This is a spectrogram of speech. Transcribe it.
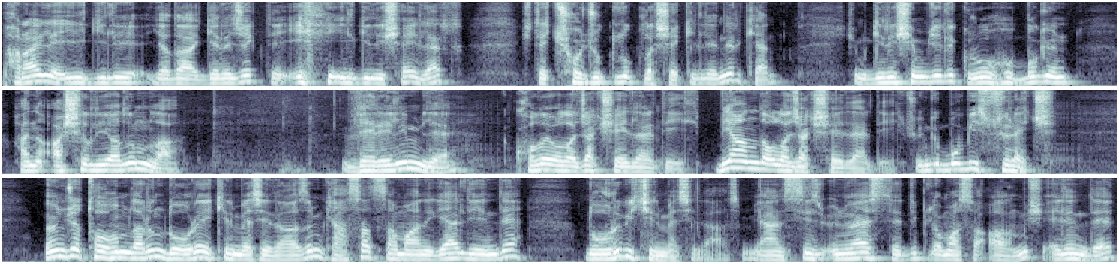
parayla ilgili ya da gelecekle ilgili şeyler işte çocuklukla şekillenirken şimdi girişimcilik ruhu bugün hani aşılayalımla verelimle kolay olacak şeyler değil. Bir anda olacak şeyler değil. Çünkü bu bir süreç. Önce tohumların doğru ekilmesi lazım ki hasat zamanı geldiğinde doğru biçilmesi lazım. Yani siz üniversite diploması almış elinde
